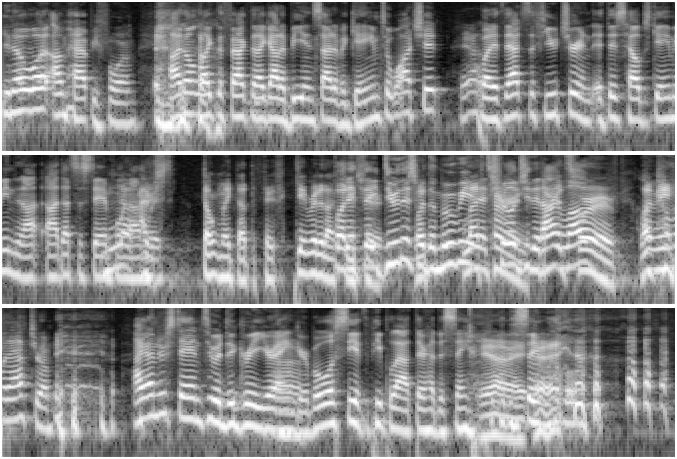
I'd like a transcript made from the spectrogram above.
You know what? I'm happy for him. I don't like the fact that I got to be inside of a game to watch it. Yeah. But if that's the future and if this helps gaming, then I, uh, that's the standpoint no, I'm I with. Don't make that the fi- get rid of that. But if they do this with a movie and a let's trilogy turn. that I love, swerve. Let I'm me. coming after them. I understand to a degree your uh-huh. anger, but we'll see if the people out there had the same. Yeah, the right, same right. level.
